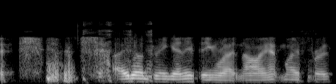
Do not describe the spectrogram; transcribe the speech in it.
I don't drink anything right now. I had my first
